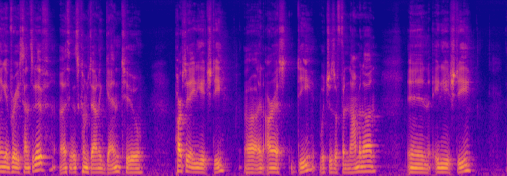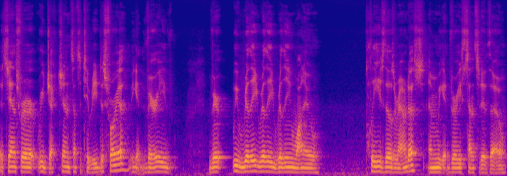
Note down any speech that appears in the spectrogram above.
I get very sensitive. I think this comes down again to partially ADHD uh, and RSD, which is a phenomenon in ADHD. It stands for rejection sensitivity dysphoria. We get very, very, we really, really, really want to please those around us, and we get very sensitive though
